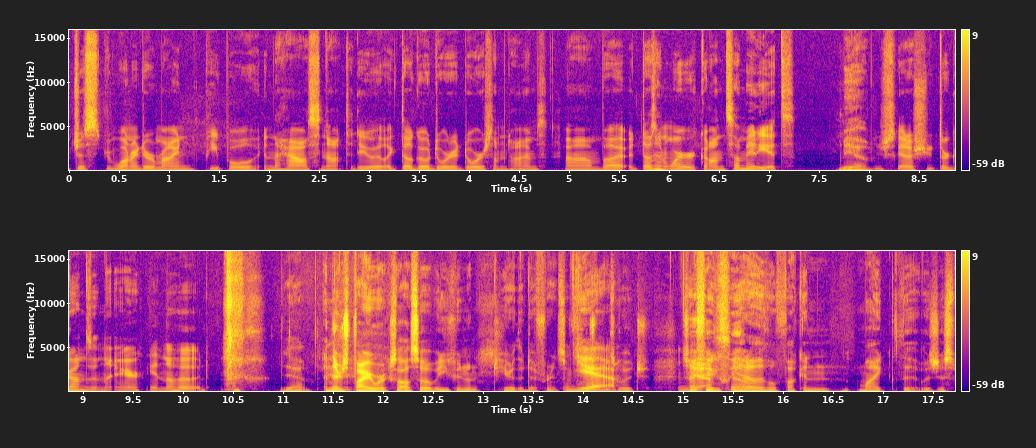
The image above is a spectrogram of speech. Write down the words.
just wanted to remind people in the house not to do it. Like they'll go door to door sometimes, um, but it doesn't work on some idiots. Yeah, You just gotta shoot their guns in the air in the hood. yeah. And there's fireworks also, but you can hear the difference of which Yeah. which. So Yeah, figured if we had a little fucking mic that was just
